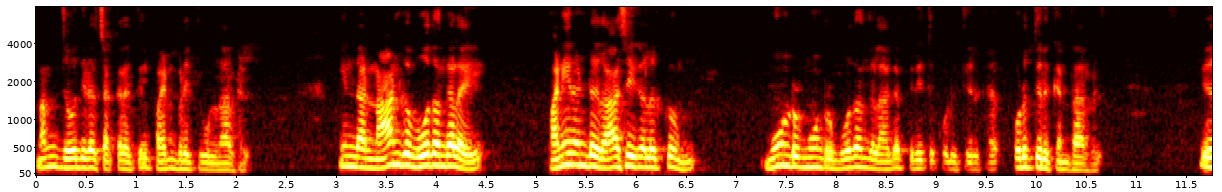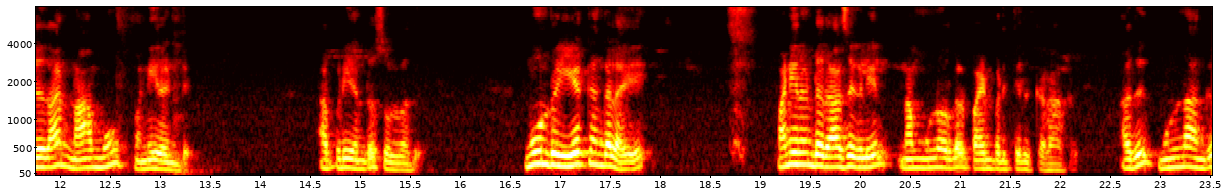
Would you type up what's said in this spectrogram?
நம் ஜோதிட சக்கரத்தில் பயன்படுத்தி உள்ளார்கள். இந்த நான்கு பூதங்களை பனிரெண்டு ராசிகளுக்கும் மூன்று மூன்று பூதங்களாக பிரித்து கொடுத்திருக்க கொடுத்திருக்கின்றார்கள். இதுதான் நாமு பன்னிரெண்டு அப்படி என்று சொல்வது. மூன்று இயக்கங்களை பனிரெண்டு ராசிகளில் நம் முன்னோர்கள் பயன்படுத்தியிருக்கிறார்கள். அது முன்னாங்கு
